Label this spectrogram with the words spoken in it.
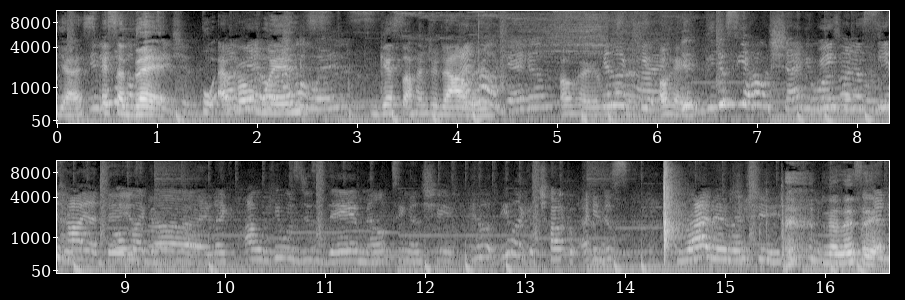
Yes, it it's is a bet. Whoever Okay, wins whoever wins, gets a hundred dollars. I dollars. know, get him. Okay, He look cute. Okay. You, did you see how shy he was? We when gonna he was see how your day Oh my gonna god! Like I, he was just there melting and shit. He, he like a chocolate. I can just grab him and shit. No, listen.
